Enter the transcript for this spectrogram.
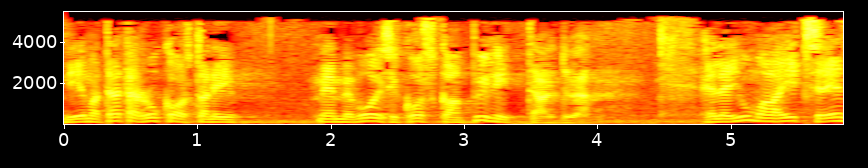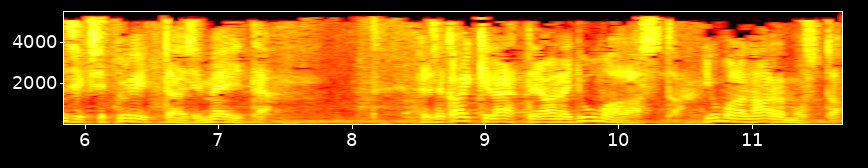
Niin ilman tätä rukousta niin me emme voisi koskaan pyhittäytyä, ellei Jumala itse ensiksi pyhittäisi meitä. Eli se kaikki lähtee aina Jumalasta, Jumalan armosta.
